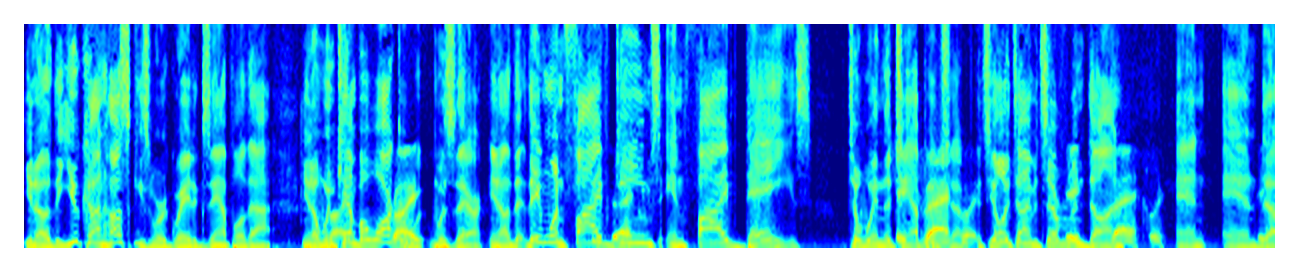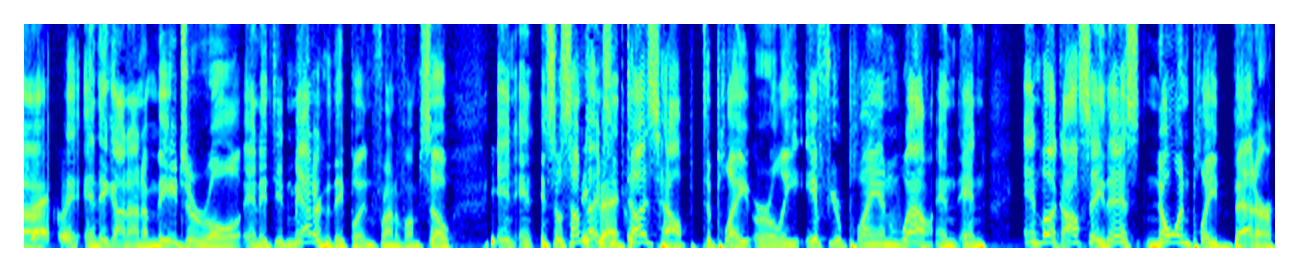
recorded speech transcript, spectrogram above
You know, the UConn Huskies were a great example of that. You know, when Right, Kemba Walker right. w- was there, you know, th- they won five Exactly. games in five days to win the championship. Exactly. It's the only time it's ever been done and and Exactly. uh, and they got on a major roll, and it didn't matter who they put in front of them. So, and, and, and so sometimes it does help to play early if you're playing well. And and and look, I'll say this: no one played better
